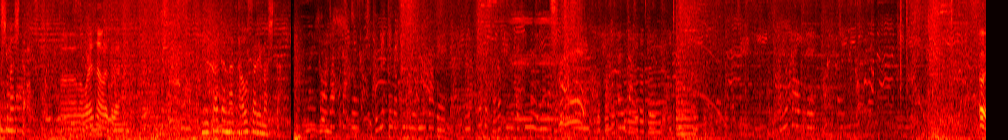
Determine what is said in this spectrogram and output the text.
倒しました。あー守れんな俺これ。味方が倒されました。おい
